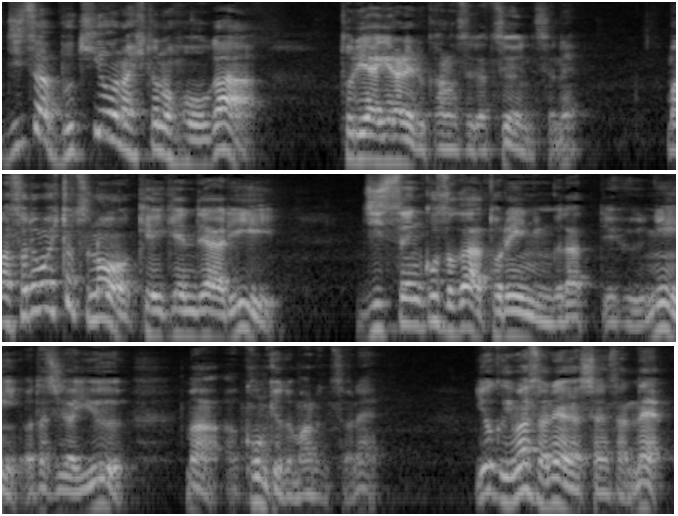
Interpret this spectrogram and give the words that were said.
実は不器用な人の方が取り上げられる可能性が強いんですよね。まあそれも一つの経験であり、実践こそがトレーニングだっていうふうに私が言う、まあ根拠でもあるんですよね。よく言いますよね、吉谷さんね。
